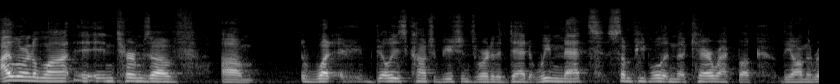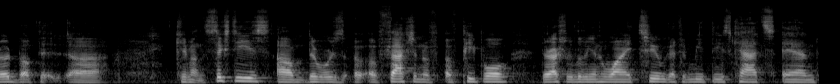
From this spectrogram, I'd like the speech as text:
I learned a lot in terms of um, what Billy's contributions were to the dead. We met some people in the Kerouac book, the On the Road book that uh, came out in the 60s. Um, there was a, a faction of, of people. They're actually living in Hawaii too. We got to meet these cats, and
